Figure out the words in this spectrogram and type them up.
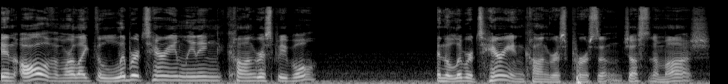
in all of them are like the libertarian leaning Congress people and the libertarian Congress person, Justin Amash,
